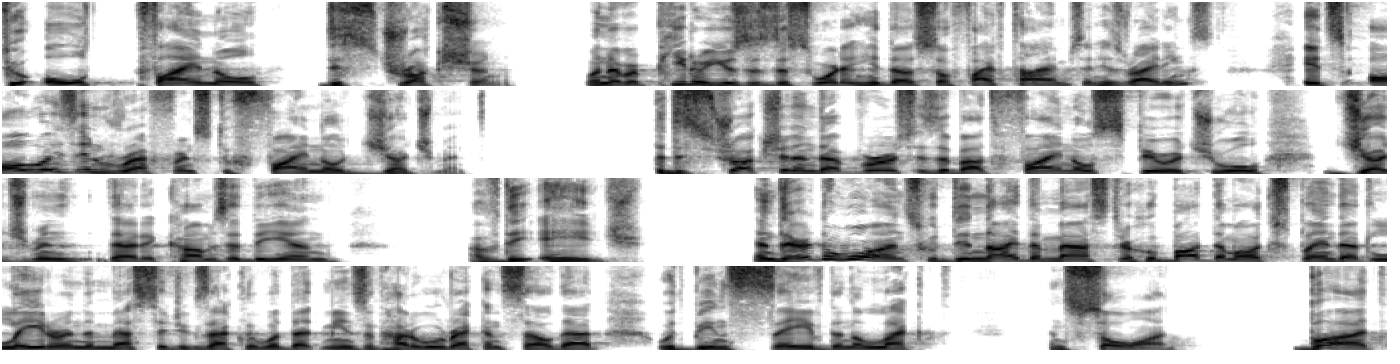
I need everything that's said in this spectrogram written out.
to final destruction. Whenever Peter uses this word, and he does so five times in his writings, it's always in reference to final judgment. The destruction in that verse is about final spiritual judgment that it comes at the end of the age. And they're the ones who denied the master who bought them. I'll explain that later in the message, exactly what that means and how do we reconcile that with being saved and elect and so on. But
